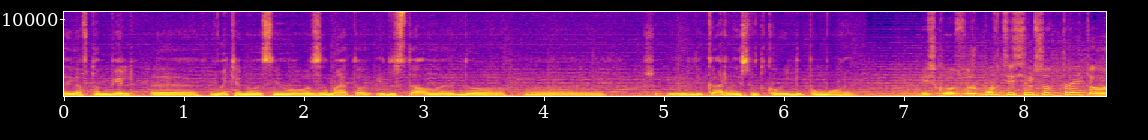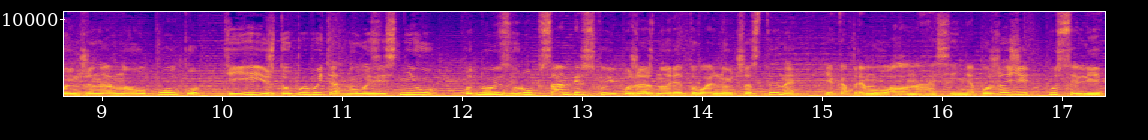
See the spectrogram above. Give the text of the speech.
Цей автомобіль е, витягнули з снігового замету і доставили до е, лікарні швидкої допомоги. Військовослужбовці 703-го інженерного полку тієї ж доби витягнули зі снігу одну із груп самбірської пожежно-рятувальної частини, яка прямувала на гасіння пожежі у селі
